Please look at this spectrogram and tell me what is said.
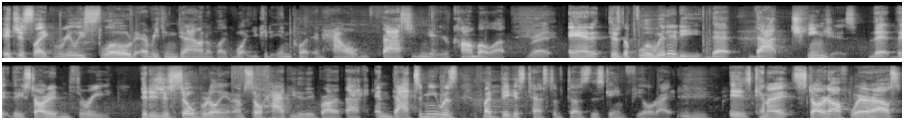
it just like really slowed everything down of like what you could input and how fast you can get your combo up. Right. And there's a fluidity that that changes that they started in three that is just so brilliant. I'm so happy that they brought it back. And that to me was my biggest test of does this game feel right? Is can I start off warehouse,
